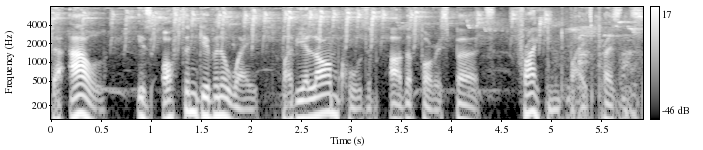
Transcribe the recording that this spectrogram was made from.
The owl is often given away by the alarm calls of other forest birds, frightened by its presence.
